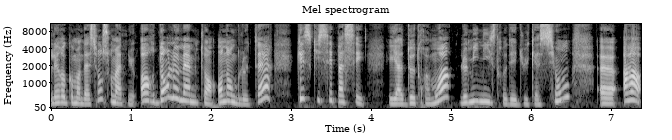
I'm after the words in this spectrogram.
les recommandations sont maintenues. Or, dans le même temps, en Angleterre, qu'est-ce qui s'est passé? Il y a deux, trois mois, le ministre d'Éducation euh, a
